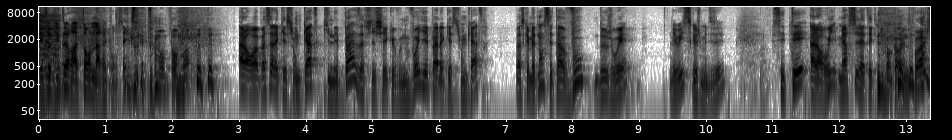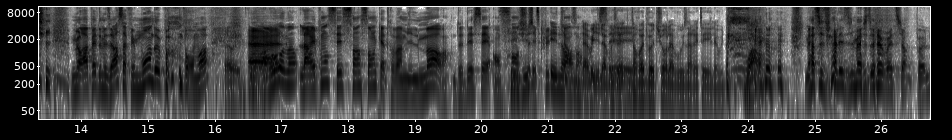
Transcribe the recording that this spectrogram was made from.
les auditeurs attendent la réponse. Exactement pour moi. Alors, on va passer à la question 4 qui n'est pas affichée, que vous ne voyez pas la question 4. Parce que maintenant, c'est à vous de jouer. Mais oui, c'est ce que je me disais. C'était Alors, oui, merci la technique encore une fois qui me rappelle de mes erreurs. Ça fait moins de points pour moi. Bravo, Romain. La réponse, c'est 580 000 morts de décès en C'est France les plus de énorme. 15 ans. Là, oui, là, vous c'est- êtes dans votre voiture, là, vous vous arrêtez, et là, vous dites, waouh. Merci de faire les images de la voiture, Paul.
